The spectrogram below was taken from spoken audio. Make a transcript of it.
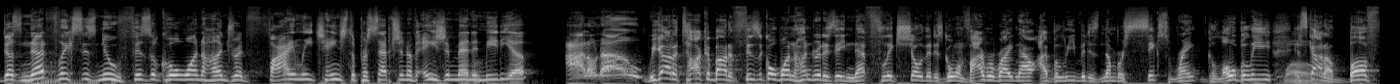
Does Netflix's new Physical 100 finally change the perception of Asian men in media? I don't know. We got to talk about it. Physical 100 is a Netflix show that is going viral right now. I believe it is number six ranked globally. Whoa. It's got a buff,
